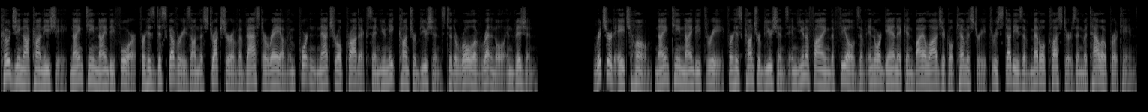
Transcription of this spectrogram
Koji Nakanishi 1994 for his discoveries on the structure of a vast array of important natural products and unique contributions to the role of retinal in vision. Richard H. Holm 1993 for his contributions in unifying the fields of inorganic and biological chemistry through studies of metal clusters and metalloproteins.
